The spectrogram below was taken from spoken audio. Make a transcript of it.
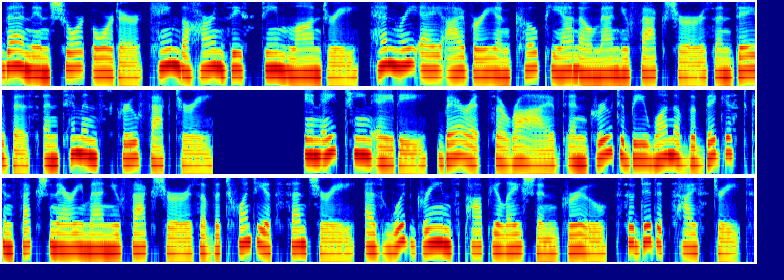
Then in short order came the Hornsey Steam Laundry, Henry A. Ivory & Co. piano manufacturers and Davis and Timmins Screw Factory. In 1880, Barratt's arrived and grew to be one of the biggest confectionery manufacturers of the 20th century. As Wood Green's population grew, so did its high street.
